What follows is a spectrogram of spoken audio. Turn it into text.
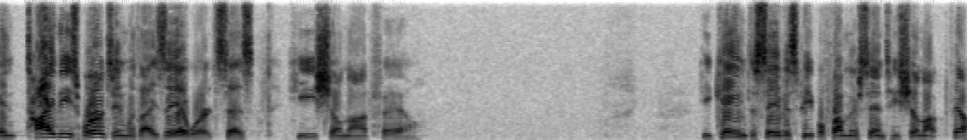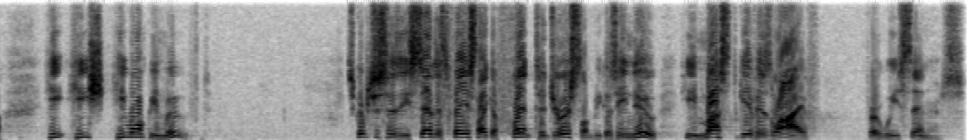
and tie these words in with Isaiah where it says, He shall not fail. He came to save his people from their sins. He shall not fail. He, he, he won't be moved. Scripture says he set his face like a flint to Jerusalem because he knew he must give his life for we sinners.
